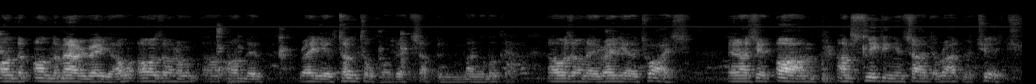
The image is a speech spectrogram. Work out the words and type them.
on the on the Maori radio. I, I was on a, uh, on the radio Tautoko that's up in Mangamuka. I was on a radio twice, and I said, "Oh, I'm I'm sleeping inside the Ratana church."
